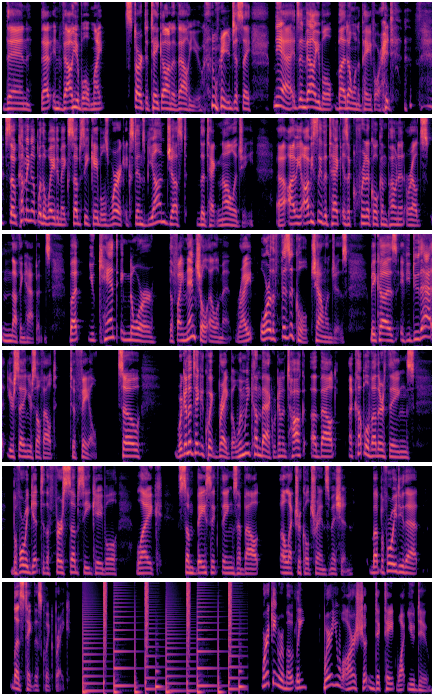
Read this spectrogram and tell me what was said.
then that invaluable might start to take on a value where you just say, yeah, it's invaluable, but I don't want to pay for it. so, coming up with a way to make subsea cables work extends beyond just the technology. Uh, I mean, obviously, the tech is a critical component, or else nothing happens. But you can't ignore the financial element, right? Or the physical challenges. Because if you do that, you're setting yourself out to fail. So, we're going to take a quick break, but when we come back, we're going to talk about a couple of other things before we get to the first subsea cable, like some basic things about electrical transmission. But before we do that, let's take this quick break. Working remotely, where you are shouldn't dictate what you do.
